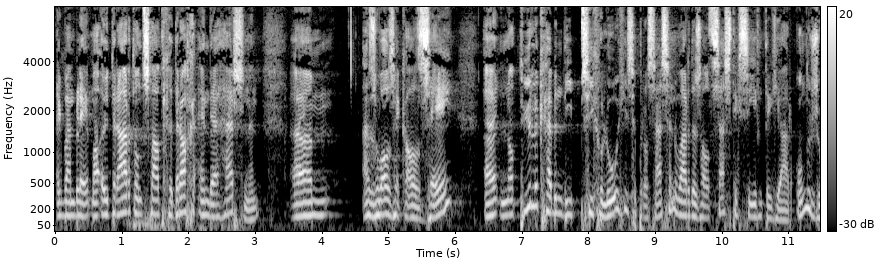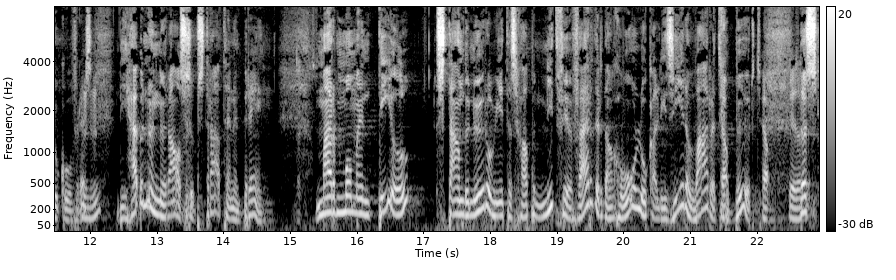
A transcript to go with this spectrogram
Ik ben blij, maar uiteraard ontstaat gedrag in de hersenen. Ehm, en zoals ik al zei, eh, natuurlijk hebben die psychologische processen, waar dus al 60, 70 jaar onderzoek over is, die hebben een neuraal substraat in het brein. Maar momenteel staan de neurowetenschappen niet veel verder dan gewoon lokaliseren waar het gebeurt. Ja, ja, Dus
